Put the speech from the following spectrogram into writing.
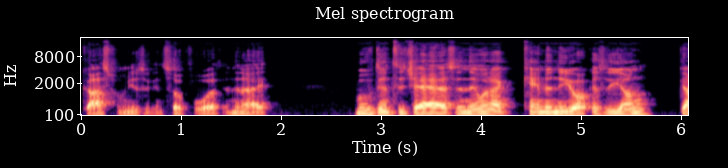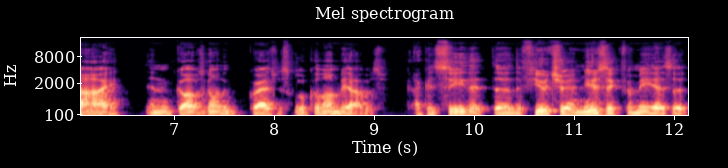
gospel music and so forth. And then I moved into jazz. And then when I came to New York as a young guy and I was going to graduate school at Columbia, I was I could see that the the future in music for me as a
